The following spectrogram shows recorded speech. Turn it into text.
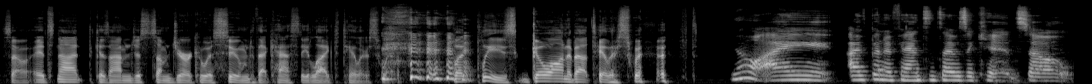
So it's not because I'm just some jerk who assumed that Cassidy liked Taylor Swift. but please go on about Taylor Swift. No, I I've been a fan since I was a kid, so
